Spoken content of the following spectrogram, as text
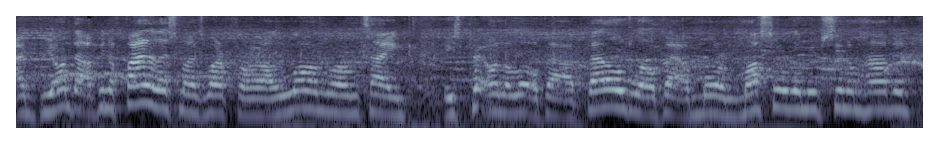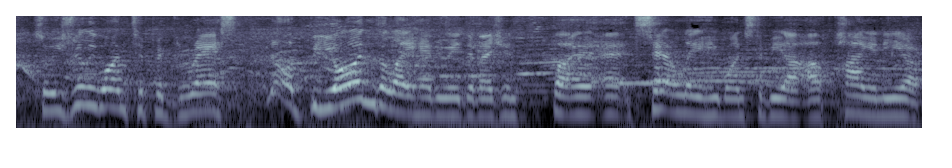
and beyond that, I've been a fan of this man's work for a long, long time. He's put on a little bit of build, a little bit of more muscle than we've seen him having. So he's really wanting to progress, not beyond the light heavyweight division, but uh, uh, certainly he wants to be a, a pioneer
